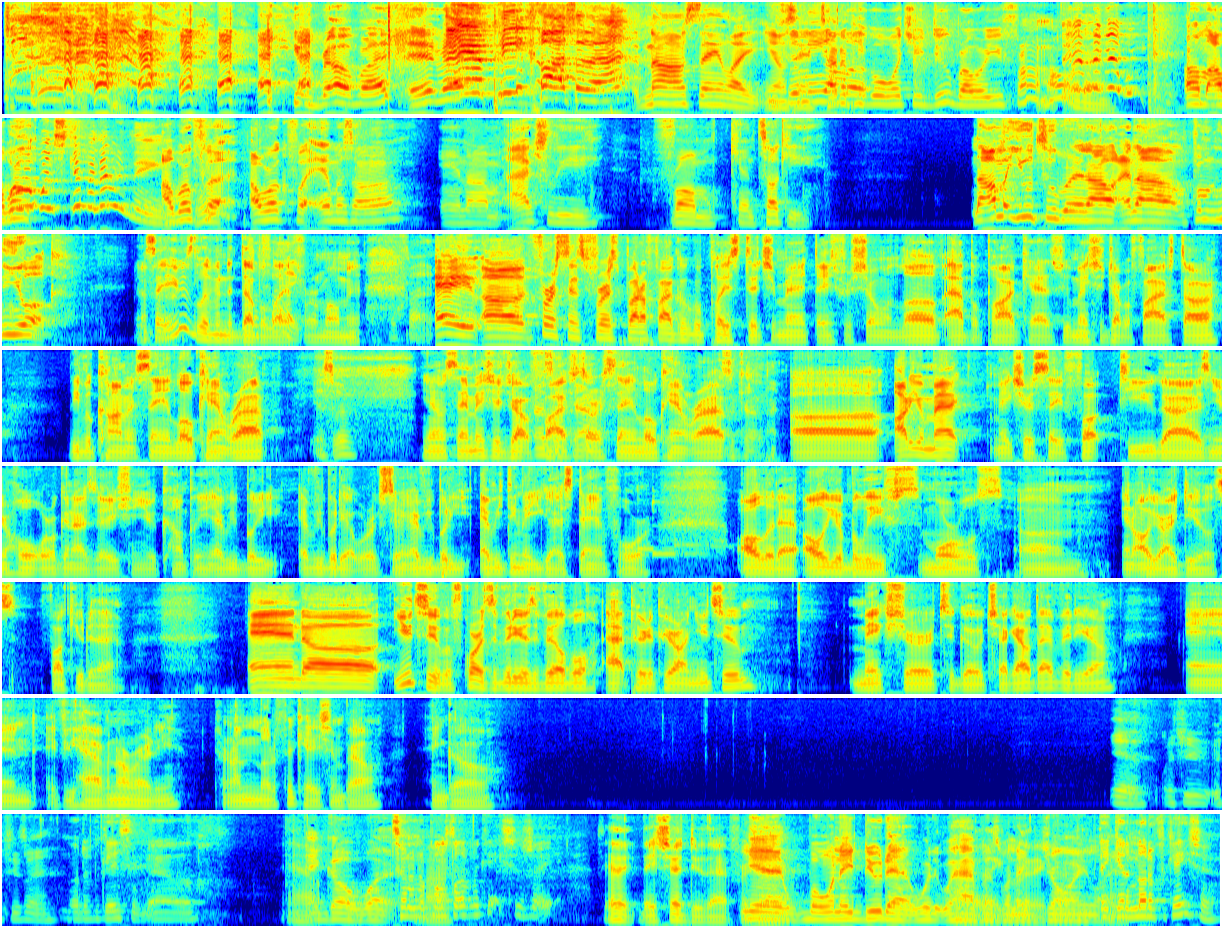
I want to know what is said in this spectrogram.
bro, bro, that's it, man. AMP Kai Cenat. No, I'm saying like, you know what I'm feel saying? me? Tell I'm the a- people what you do, bro. Where you from? Over Damn, there. Nigga, we, Um, I bro, work. we skipping everything. I work for. I work for Amazon, and I'm actually from Kentucky. Now I'm a YouTuber, and I and I'm from New York. I say he was living a double life for a moment. Hey, uh, first things first, Spotify, Google Play, Stitcher, man. Thanks for showing love. Apple Podcasts, you make sure you drop a five star. Leave a comment saying low can't rap. Yes, sir. You know what I'm saying? Make sure you drop a five stars saying low can't rap. Uh, Audiomack, make sure to say fuck to you guys and your whole organization, your company, everybody, everybody that works there, everybody, everything that you guys stand for, all of that, all your beliefs, morals, um, and all your ideals. Fuck you to that. And uh, YouTube, of course, the video is available at peer to peer on YouTube. Make sure to go check out that video. And if you haven't already, turn on the notification bell and go Yeah, what you what you saying? Notification bell. Yeah, And go what? Turn on the post notifications, right? yeah they, they should do that for sure. Yeah, sure. but when they do that, what, what happens they- when what they they join? They Like, get a notification.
